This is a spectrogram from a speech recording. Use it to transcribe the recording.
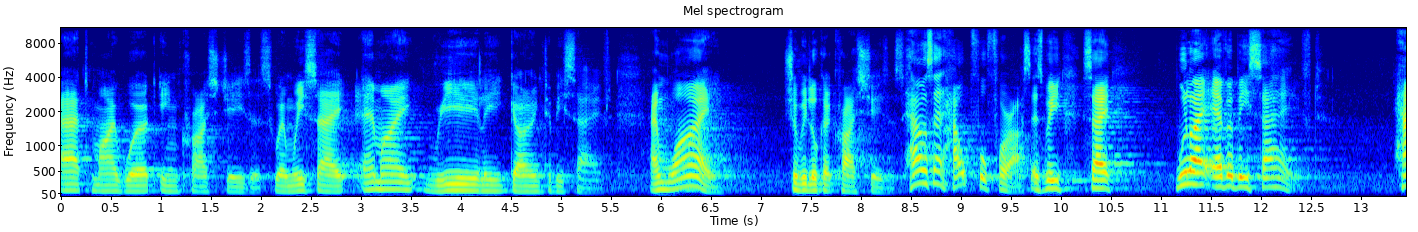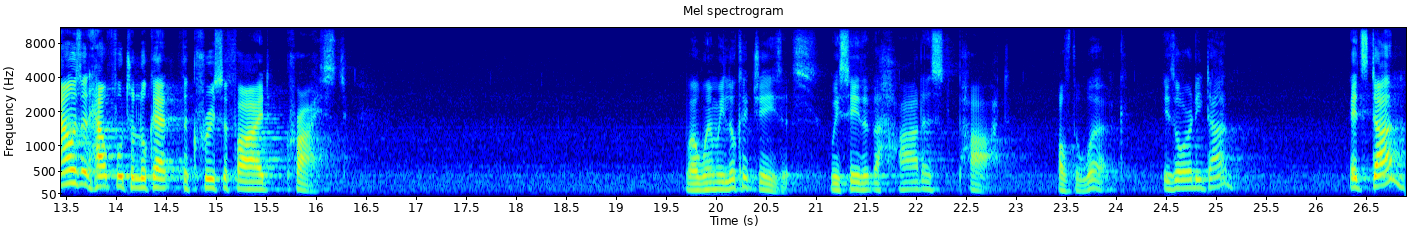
at my work in Christ Jesus. When we say, Am I really going to be saved? And why should we look at Christ Jesus? How is that helpful for us as we say, Will I ever be saved? How is it helpful to look at the crucified Christ? Well, when we look at Jesus, we see that the hardest part of the work is already done. It's done.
